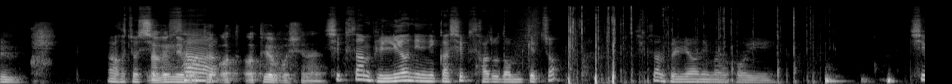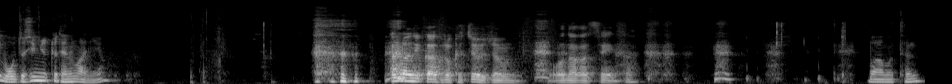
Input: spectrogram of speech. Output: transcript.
음. 아, 그렇죠. 나경님 14, 어떻게, 어, 어 떻게 보시나요? 13 빌리언이니까 14조 넘겠죠? 13 빌리언이면 거의 15조, 16조 되는 거 아니에요? 할러니까 그렇겠죠. 요즘 원화가 세니까. 뭐 아무튼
